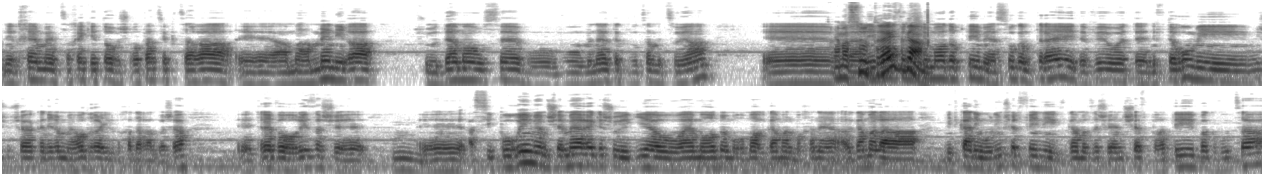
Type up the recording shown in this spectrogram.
נלחמת, משחקת טוב, יש רוטציה קצרה, אה, המאמן נראה שהוא יודע מה הוא עושה והוא, והוא מנהל את הקבוצה מצוין. הם עשו טרייד גם. ואני מאוד אופטימי, עשו גם טרייד, הביאו את, נפטרו ממישהו שהיה כנראה מאוד רעיל בחדר הלבשה, טרוור אריזה, שהסיפורים הם שמהרגע שהוא הגיע הוא היה מאוד ממורמר גם על, מחנה, גם על המתקן אימונים של פיניקס, גם על זה שאין שף פרטי בקבוצה,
